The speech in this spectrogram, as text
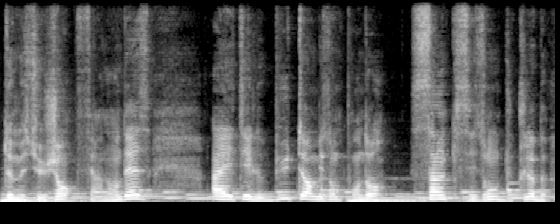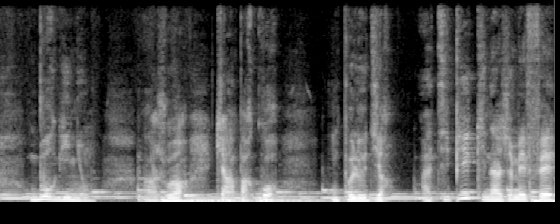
de Monsieur Jean Fernandez, a été le buteur maison pendant 5 saisons du club bourguignon. Un joueur qui a un parcours, on peut le dire, atypique, qui n'a jamais fait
